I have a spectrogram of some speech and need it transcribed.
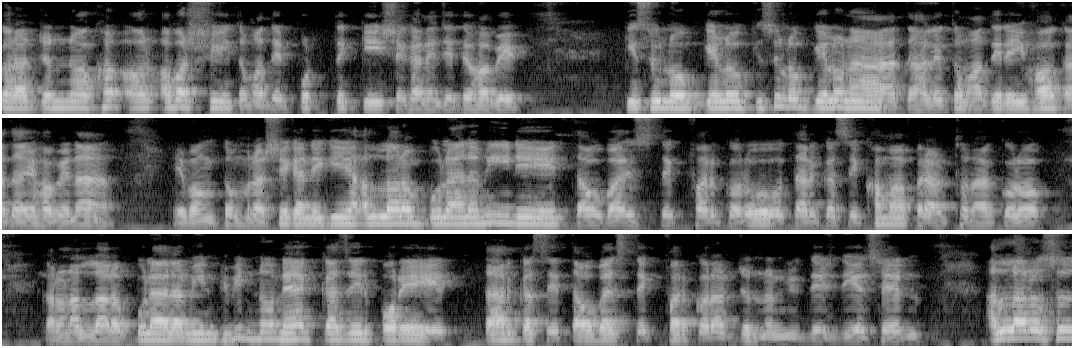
করার জন্য অবশ্যই তোমাদের প্রত্যেককেই সেখানে যেতে হবে। কিছু লোক গেল, কিছু লোক গেল না, তাহলে তোমাদের এই হক আদায় হবে না। এবং তোমরা সেখানে গিয়ে আল্লাহ রব্বুল আলমিনের তাওবা ইস্তেকফার করো, তার কাছে ক্ষমা প্রার্থনা করো। কারণ আল্লাহ রব্বুল আলমিন বিভিন্ন ন্যাক কাজের পরে তার কাছে তাওবা ইস্তেকফার করার জন্য নির্দেশ দিয়েছেন। আল্লাহ রসুল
